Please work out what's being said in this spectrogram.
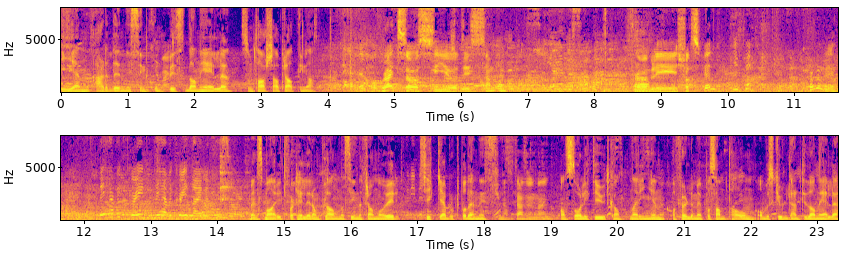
Igjen er det Dennis sin kompis Daniele som tar seg av pratinga. Right, so see you this summer. Probably Slottsfjell? You think? Probably. They have a great, they have a great lineup this year. Mens Marit forteller om planene sine framover, kikker jeg bort på Dennis. Han står litt i utkanten av ringen og følger med på samtalen over skulderen til Daniele.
